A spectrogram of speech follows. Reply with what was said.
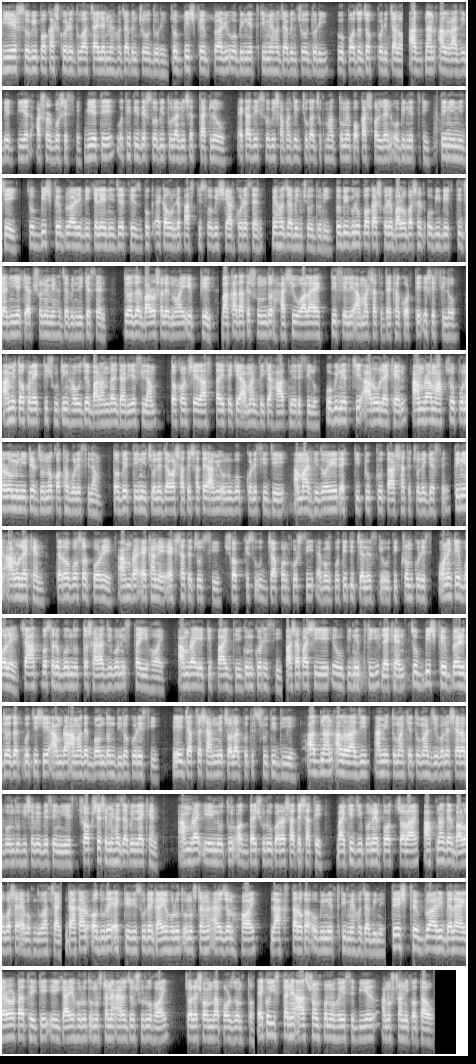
বিয়ের ছবি প্রকাশ করে দোয়া চাইলেন মেহজাবিন চৌধুরী। চব্বিশ ফেব্রুয়ারি অভিনেত্রী মেহজাবিন চৌধুরী ও প্রযোজক পরিচালক আদনান আল রাজীবের বিয়ের আসর বসেছে। বিয়েতে অতিথিদের ছবি তোলা নিষেধ থাকলেও একাধিক ছবি সামাজিক যোগাযোগ মাধ্যমে প্রকাশ করলেন অভিনেত্রী। তিনি নিজেই চব্বিশ ফেব্রুয়ারি বিকেলে নিজের ফেসবুক অ্যাকাউন্টে পাঁচটি ছবি শেয়ার করেছেন মেহজাবিন চৌধুরী। ছবিগুলো প্রকাশ করে ভালোবাসার অভিব্যক্তি জানিয়ে ক্যাপশনে মেহজাবিন লিখেছেন দু সালের নয় এপ্রিল বাঁকা দাঁতের সুন্দর হাসিওয়ালা একটি ছেলে আমার সাথে দেখা করতে এসেছিল। আমি তখন একটি শুটিং হাউসে বারান্দায় দাঁড়িয়েছিলাম, তখন সে রাস্তায় থেকে আমার দিকে হাত নেড়েছিল। অভিনেত্রী আরও লেখেন, আমরা মাত্র পনেরো মিনিটের জন্য কথা বলেছিলাম। তবে তিনি চলে যাওয়ার সাথে সাথে আমি অনুভব করেছি যে আমার হৃদয়ের একটি টুকরো তার সাথে চলে গেছে। তিনি আরও লেখেন, তেরো বছর পরে আমরা এখানে একসাথে চলছি, সবকিছু উদযাপন করছি এবং প্রতিটি চ্যালেঞ্জকে অতিক্রম করেছি। অনেকে বলে, সাত বছরের বন্ধুত্ব সারা জীবন স্থায়ী হয়। আমরা এটি প্রায় দ্বিগুণ করেছি। পাশাপাশি এই অভিনেত্রী লেখেন, চব্বিশ ফেব্রুয়ারি দু হাজার পঁচিশে আমরা আমাদের বন্ধন দৃঢ় করেছি। এই যাত্রা সামনে চলার প্রতিশ্রুতি দিয়ে। আদনান আল রাজীব আমি তোমাকে তোমার জীবনের সেরা বন্ধু হিসেবে বেছে নিয়েছি। সবশেষে মেহজাবিন লেখেন, আমরা এই নতুন অধ্যায় শুরু করার সাথে সাথে বাকি জীবনের পথ চলায় আপনাদের ভালোবাসা এবং দোয়া চাই। ঢাকার অদূরে একটি রিসোর্টে গায়ে হলুদ অনুষ্ঠানের আয়োজন হয় লাক্স তারকা অভিনেত্রী মেহজাবিনে তেইশ ফেব্রুয়ারি বেলা এগারোটা থেকে এই গায়ে হলুদ অনুষ্ঠানের আয়োজন শুরু হয় চলে সন্ধ্যা পর্যন্ত। একই স্থানে আজ সম্পন্ন হয়েছে বিয়ের আনুষ্ঠানিকতাও।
